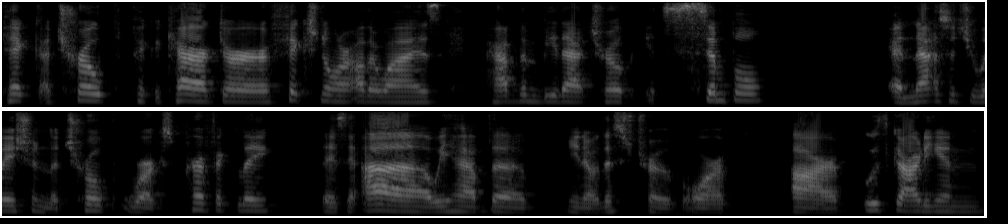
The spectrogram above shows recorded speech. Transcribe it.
pick a trope, pick a character, fictional or otherwise, have them be that trope. It's simple. In that situation, the trope works perfectly. They say, ah, we have the, you know, this trope, or our Uthgardian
